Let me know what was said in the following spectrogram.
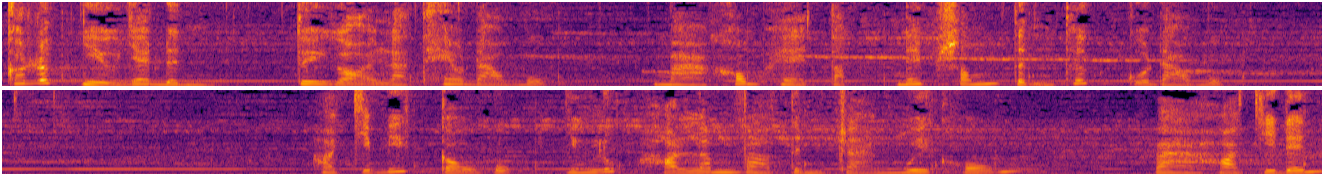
Có rất nhiều gia đình tuy gọi là theo đạo bụt mà không hề tập nếp sống tỉnh thức của đạo bụt. Họ chỉ biết cầu bụt những lúc họ lâm vào tình trạng nguy khốn và họ chỉ đến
